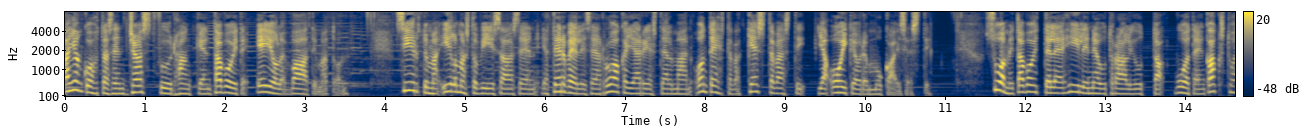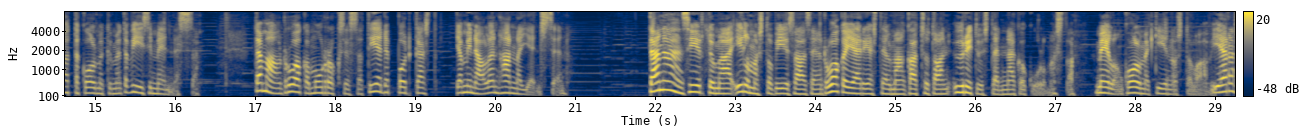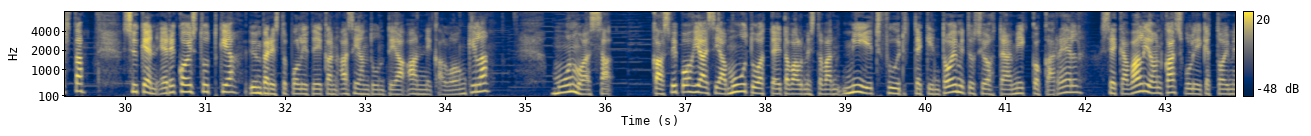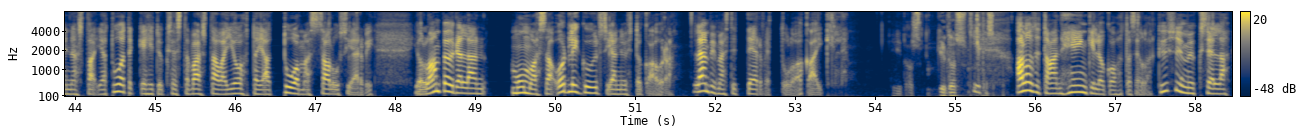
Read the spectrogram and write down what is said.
Ajankohtaisen Just Food-hankkeen tavoite ei ole vaatimaton. Siirtymä ilmastoviisaaseen ja terveelliseen ruokajärjestelmään on tehtävä kestävästi ja oikeudenmukaisesti. Suomi tavoittelee hiilineutraaliutta vuoteen 2035 mennessä. Tämä on Ruokamurroksessa tiedepodcast ja minä olen Hanna Jensen. Tänään siirtymää ilmastoviisaaseen ruokajärjestelmään katsotaan yritysten näkökulmasta. Meillä on kolme kiinnostavaa vierasta. Syken erikoistutkija, ympäristöpolitiikan asiantuntija Annika Lonkila, muun muassa kasvipohjaisia muutuotteita valmistavan Meat Food Techin toimitusjohtaja Mikko Karel sekä Valion kasvuliiketoiminnasta ja tuotekehityksestä vastaava johtaja Tuomas Salusjärvi, jolla on pöydällään muun muassa Odli Goods ja Nyhtökaura. Lämpimästi tervetuloa kaikille. Kiitos. Kiitos. Kiitos. Aloitetaan henkilökohtaisella kysymyksellä.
